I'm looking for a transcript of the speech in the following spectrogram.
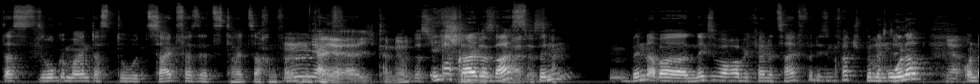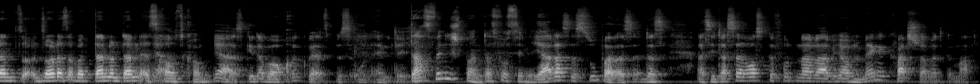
das so gemeint, dass du zeitversetzt halt Sachen veröffentlichst. Ja, ja, ja, ich kann mir das Ich vorstellen, schreibe dass was, gemeint ist, ne? bin, bin aber nächste Woche habe ich keine Zeit für diesen Quatsch, bin Richtig. im Urlaub Ja. und dann so- soll das aber dann und dann erst Ja. rauskommen. ja, es geht aber auch rückwärts bis unendlich. Das finde ich spannend, das wusste ich nicht. ja, das ist super. Das, das, als ich das herausgefunden habe, habe ich auch eine Menge Quatsch damit gemacht.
